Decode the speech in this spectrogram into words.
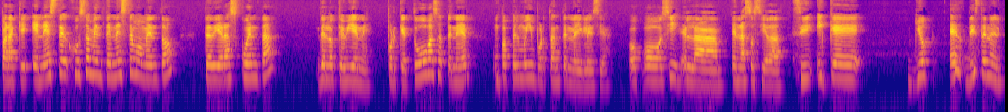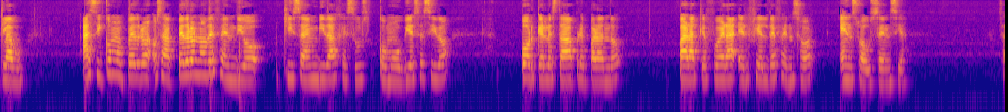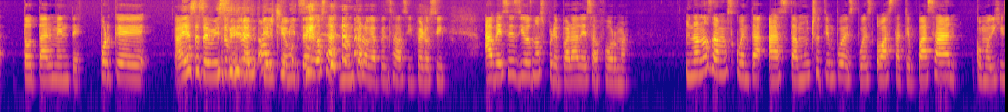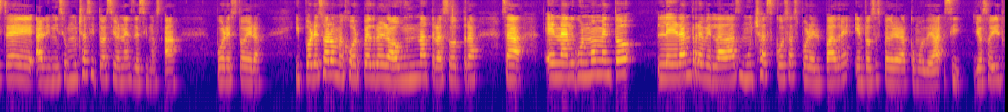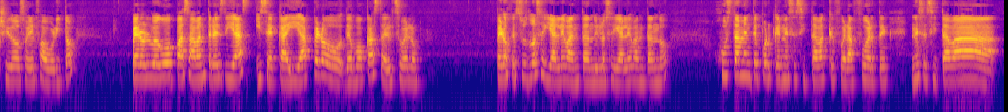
Para que en este, justamente en este momento, te dieras cuenta de lo que viene. Porque tú vas a tener un papel muy importante en la iglesia. O, o sí, en la, en la sociedad. Sí, y que yo, eh, diste en el clavo. Así como Pedro, o sea, Pedro no defendió quizá en vida a Jesús como hubiese sido porque lo estaba preparando para que fuera el fiel defensor en su ausencia. O sea, totalmente. Porque Ay, hasta se me hizo Sí, la piel chinita. sí, o sea, nunca lo había pensado así, pero sí. A veces Dios nos prepara de esa forma. Y no nos damos cuenta hasta mucho tiempo después o hasta que pasan, como dijiste al inicio, muchas situaciones, decimos, ah, por esto era. Y por eso a lo mejor Pedro era una tras otra. O sea, en algún momento le eran reveladas muchas cosas por el padre y entonces Pedro era como de, ah, sí, yo soy el chido, soy el favorito pero luego pasaban tres días y se caía, pero de boca hasta el suelo. Pero Jesús lo seguía levantando y lo seguía levantando justamente porque necesitaba que fuera fuerte, necesitaba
